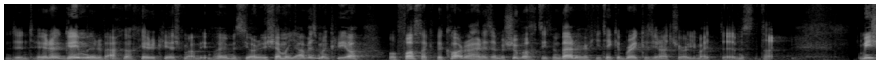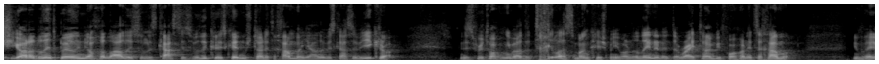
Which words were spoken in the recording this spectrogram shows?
den tere gem in vach kher kriyash ma im hay misyon shema yaves man kriya or fasak the korder has a shubach it's even better if you take a break because you're not sure you might uh, miss the time. Mish yara the litbel in yochel lalis ul is kastis velikres kedem shtane tcham yale vis kasav yikra. This we're talking about the tchilas man krishma. You want to learn it at the right time before hanit tzachama. You may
